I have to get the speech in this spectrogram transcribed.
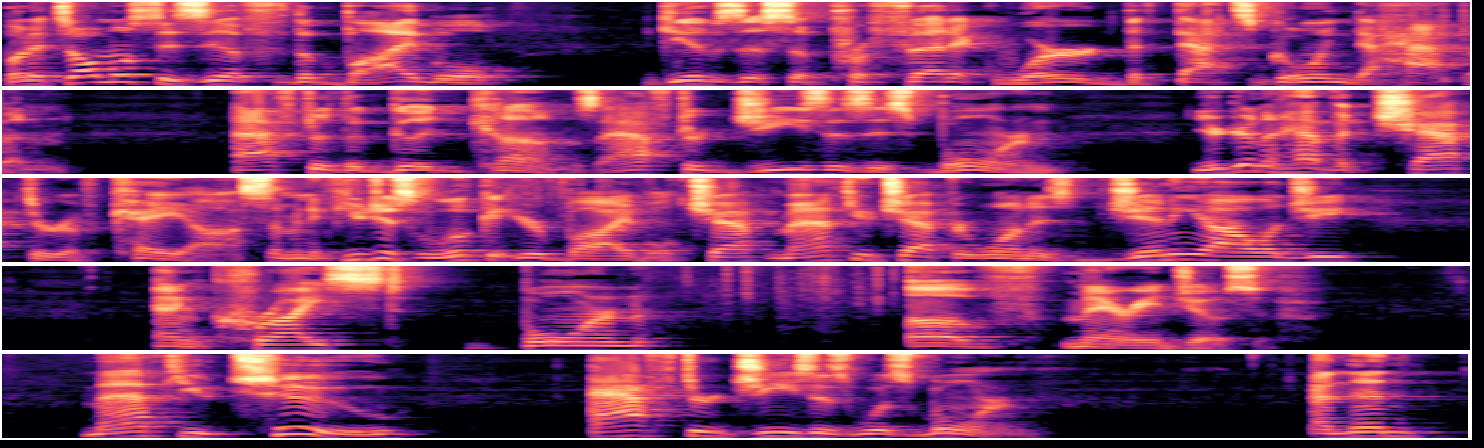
But it's almost as if the Bible gives us a prophetic word that that's going to happen after the good comes, after Jesus is born you're going to have a chapter of chaos. I mean, if you just look at your Bible, chap- Matthew chapter 1 is genealogy and Christ born of Mary and Joseph. Matthew 2, after Jesus was born. And then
